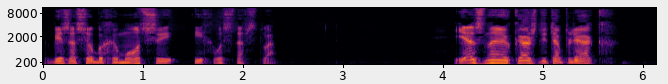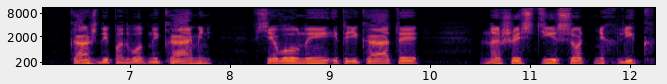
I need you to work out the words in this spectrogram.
без особых эмоций и хвостовства. «Я знаю каждый топляк, каждый подводный камень, все валуны и перекаты на шести сотнях лик,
